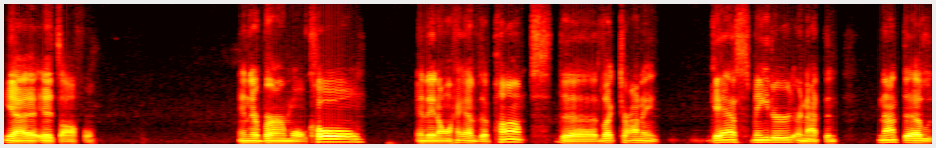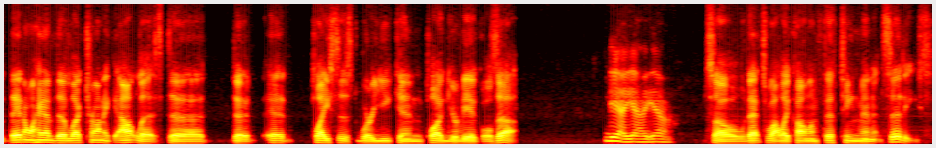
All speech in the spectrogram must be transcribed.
yeah, it's awful. And they're burn more coal, and they don't have the pumps, the electronic gas meter, or not the not the they don't have the electronic outlets to the at places where you can plug your vehicles up. Yeah, yeah, yeah. So that's why they call them 15 minute cities.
